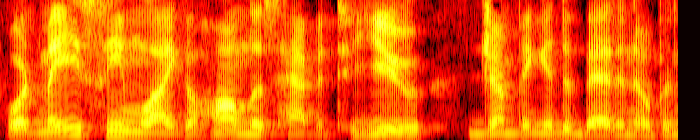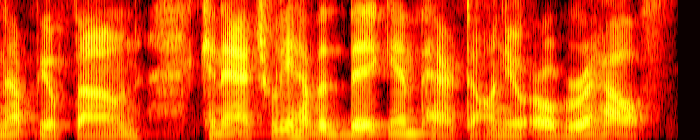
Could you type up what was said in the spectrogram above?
What may seem like a harmless habit to you, jumping into bed and opening up your phone, can actually have a big impact on your overall health.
